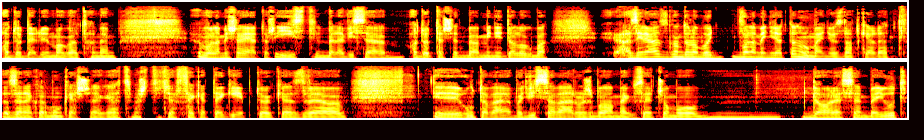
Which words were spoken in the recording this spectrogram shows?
adod elő magad, hanem valami sajátos ízt beleviszel adott esetben a mini dalokba. Azért azt gondolom, hogy valamennyire tanulmányoznat kellett a zenekar munkásságát. Most a fekete géptől kezdve a útavá, vagy visszavárosban, meg egy csomó dal eszembe jut.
